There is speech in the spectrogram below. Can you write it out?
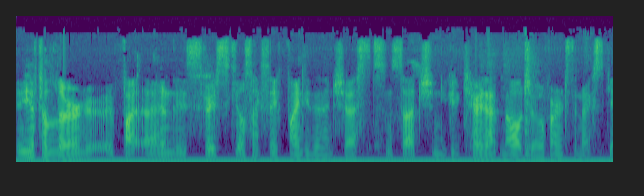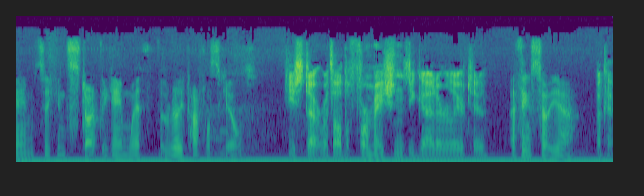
you have to learn uh, fi- and these various skills, like say finding them in chests and such, and you can carry that knowledge over into the next game, so you can start the game with the really powerful skills. Do you start with all the formations you got earlier too? I think so, yeah. Okay.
